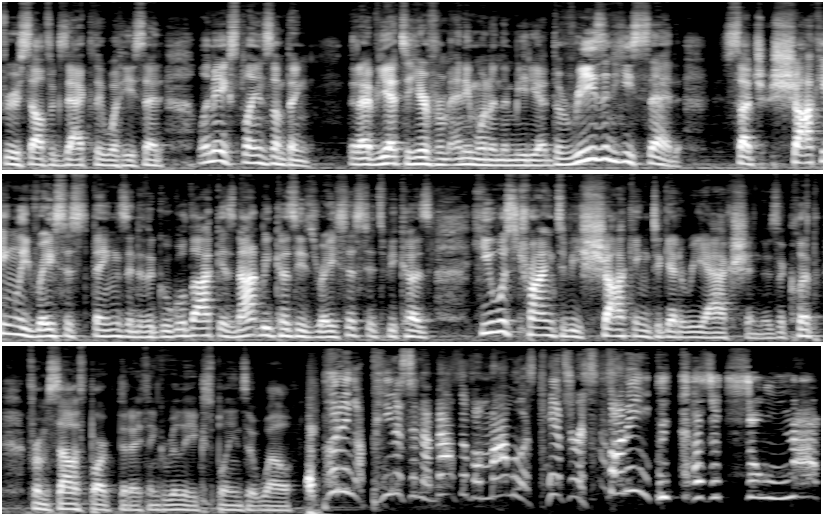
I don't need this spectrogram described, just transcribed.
for yourself exactly what he said. Let me explain something that I've yet to hear from anyone in the media. The reason he said such shockingly racist things into the Google Doc is not because he's racist, it's because he was trying to be shocking to get a reaction. There's a clip from South Park that I think really explains it well. Putting a penis in the mouth of a mom who has cancer is funny? Because it's so not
